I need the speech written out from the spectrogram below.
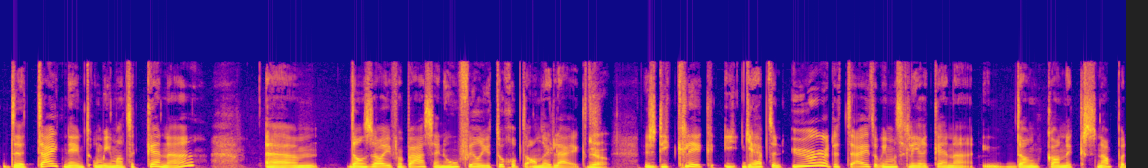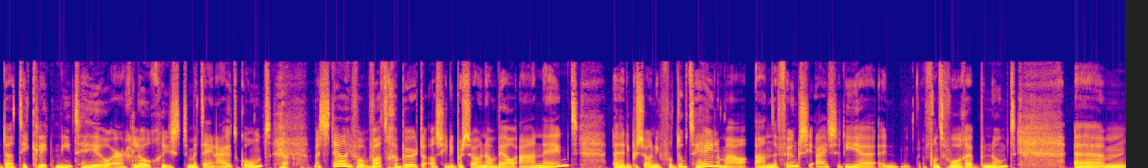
de tijd neemt om iemand te kennen. ehm, dan zal je verbaasd zijn hoeveel je toch op de ander lijkt. Ja. Dus die klik, je hebt een uur de tijd om iemand te leren kennen. Dan kan ik snappen dat die klik niet heel erg logisch er meteen uitkomt. Ja. Maar stel je voor, wat gebeurt er als je die persoon nou wel aanneemt? Eh, die persoon die voldoet helemaal aan de functie-eisen die je eh, van tevoren hebt benoemd. Ehm,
